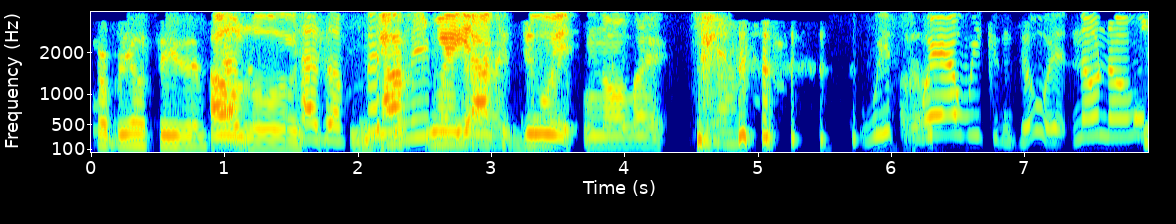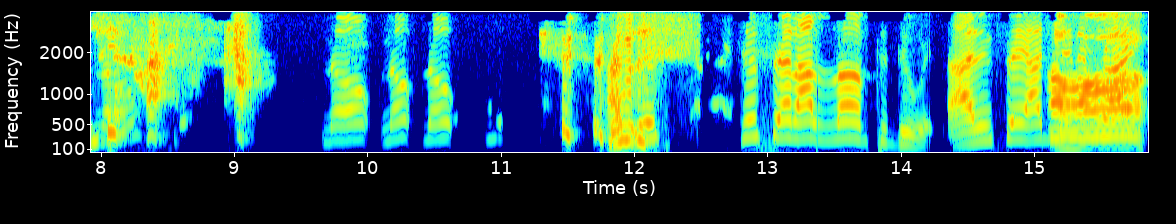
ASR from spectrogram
Scorpio season. Oh Has- Lord. has Y'all officially swear y'all could do it and all that. We swear we can do it. No, no, no. no, no, no. I just just said I love to do it. I didn't say I did it right. Ah.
